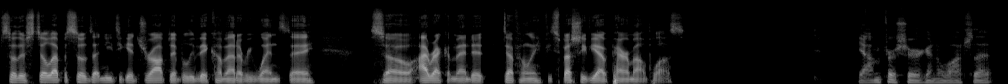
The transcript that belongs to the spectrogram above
so there's still episodes that need to get dropped. I believe they come out every Wednesday, so I recommend it definitely, especially if you have Paramount Plus. Yeah, I'm for sure gonna watch that.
